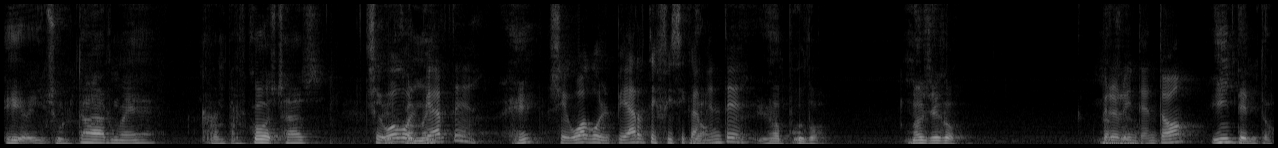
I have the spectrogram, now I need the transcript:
Insultarme, romper cosas. ¿Llegó a golpearte? ¿Eh? ¿Llegó a golpearte físicamente? No, no pudo. No llegó. No ¿Pero lo intentó? Intentó.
